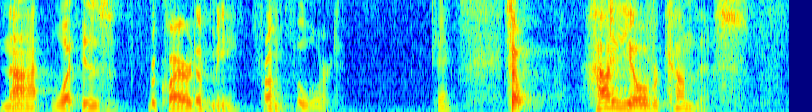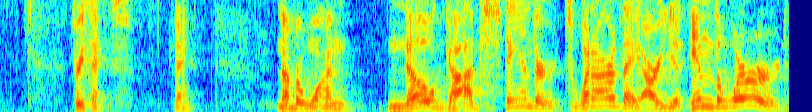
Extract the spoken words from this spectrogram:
not what is required of me from the Lord. Okay? So, how do you overcome this? Three things. Okay? Number one, know God's standards. What are they? Are you in the Word?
